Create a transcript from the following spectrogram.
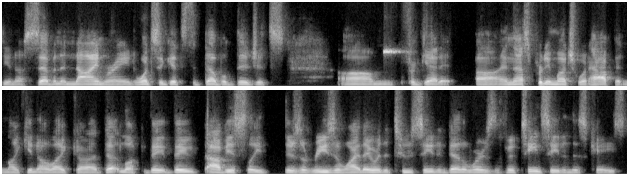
you know seven to nine range. Once it gets to double digits, um, forget it. Uh, and that's pretty much what happened. Like you know, like uh, look, they they obviously there's a reason why they were the two seed and Delaware is the 15 seed in this case.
